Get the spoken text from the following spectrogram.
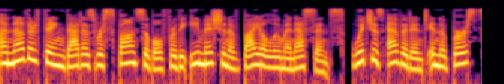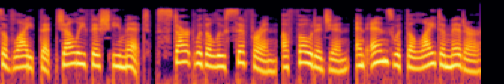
Another thing that is responsible for the emission of bioluminescence, which is evident in the bursts of light that jellyfish emit, start with a luciferin a photogen, and ends with the light emitter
